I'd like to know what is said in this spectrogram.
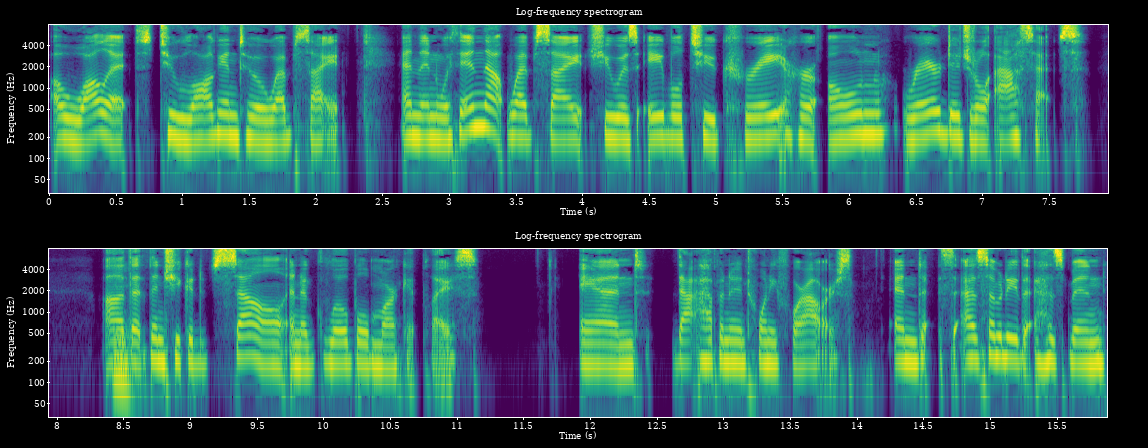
a wallet to log into a website. And then within that website, she was able to create her own rare digital assets uh, mm. that then she could sell in a global marketplace. And that happened in 24 hours. And as somebody that has been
